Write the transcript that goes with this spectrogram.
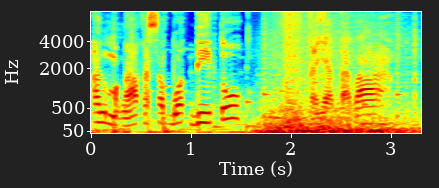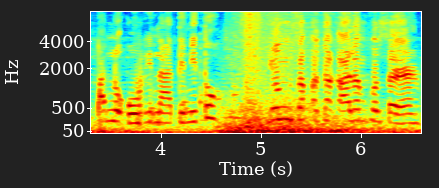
ang mga kasabwat dito? Kaya tara, panuorin natin ito. Yung sa pagkakaalam ko, sir,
